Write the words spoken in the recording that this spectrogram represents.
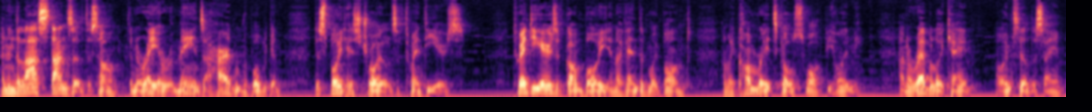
And in the last stanza of the song, the narrator remains a hardened Republican despite his trials of 20 years. Twenty years have gone by, and I've ended my bond, and my comrades' ghosts walk behind me. And a rebel I came, I'm still the same,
